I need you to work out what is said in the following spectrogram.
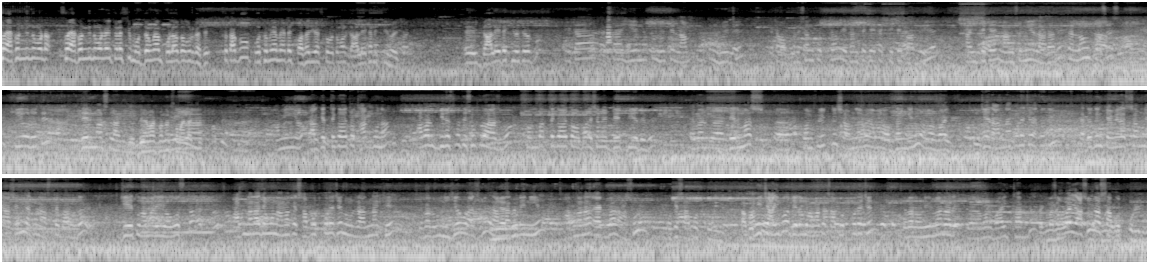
So এখন কিন্তু মোটা সো এখন কিন্তু মোটামুটি চলে এসেছি মধ্যমগ্রাম পোলাও কাকুর কাছে। তো কাকু প্রথমে আমি একটা কথা জিজ্ঞেস করব তোমার গালে এখানে কি হয়েছে? এই গালে এটা কি হয়েছে? এটা একটা ইয়ে মতন হয়েছে লাম্প মতন হয়েছে। এটা অপারেশন করতে হবে এখান থেকে এটা কেটে বাদ দিয়ে সাইড থেকে মাংস নিয়ে লাগাবে এটা লং প্রসেস কিওর হতে দেড় মাস লাগবে। দেড় মাস মতন সময় লাগবে। আমি কালকের থেকে হয়তো থাকব না। আবার বৃহস্পতি শুক্র আসব সোমবার থেকে হয়তো অপারেশনের ডেট দিয়ে দেবে। এবার দেড় মাস কমপ্লিটলি সামলাবে আমার অর্ধাঙ্গিনী আমার ওয়াইফ যে রান্না করেছে এতদিন এতদিন ক্যামেরার সামনে আসেনি এখন আসতে বাধ্য। যেহেতু আমার এই অবস্থা আপনারা যেমন আমাকে সাপোর্ট করেছেন ওর রান্না খেয়ে এবার ও নিজেও আসবে রান্না করে নিয়ে আপনারা একবার আসুন ওকে সাপোর্ট করুন। আমি চাইব যেরকম আমাকে সাপোর্ট করেছেন এবার অনির্বাণ আর আমার বাইক থাকবে। সবাই আসুন আর সাপোর্ট করুন।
